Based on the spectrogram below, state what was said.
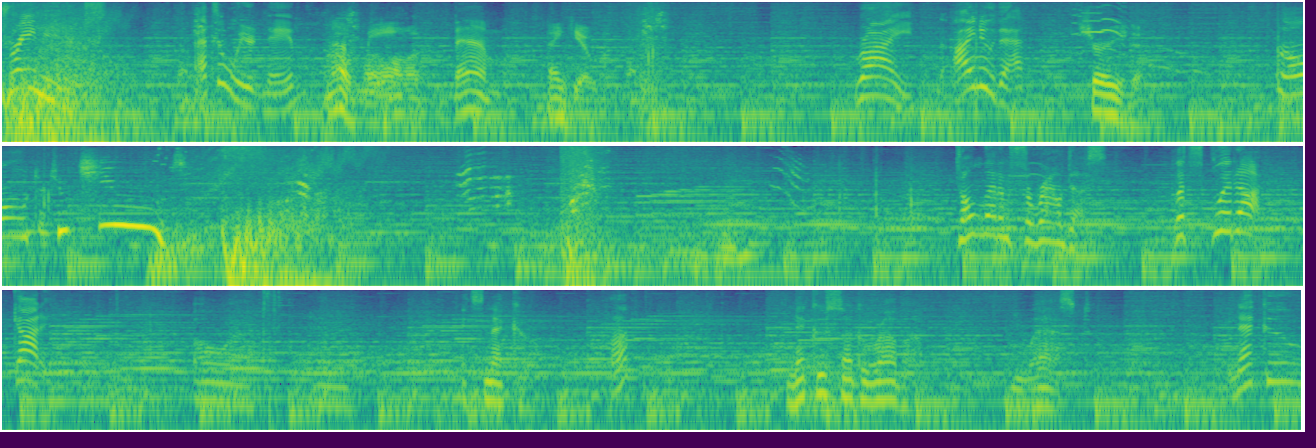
Dream Eaters! That's a weird name. Not me. Oh. Them. Thank you. Right, I knew that. Sure you did. Oh, they're too cute! Don't let them surround us. Let's split up. Got it. Oh, uh, it's Neku. Huh? Neku Sakuraba. You asked. Neku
